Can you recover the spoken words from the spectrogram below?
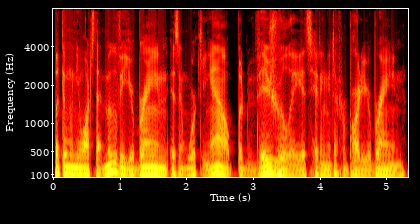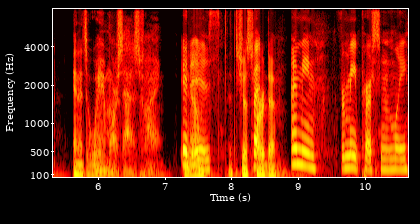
But then when you watch that movie, your brain isn't working out, but visually it's hitting a different part of your brain and it's way more satisfying. It know? is. It's just But- hard to I mean, for me personally,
